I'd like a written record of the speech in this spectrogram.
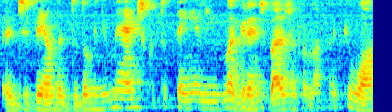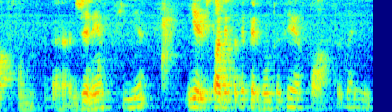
eh, de venda do domínio médico, tu tem ali uma grande base de informações que o Watson eh, gerencia e eles podem fazer perguntas e respostas ali.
